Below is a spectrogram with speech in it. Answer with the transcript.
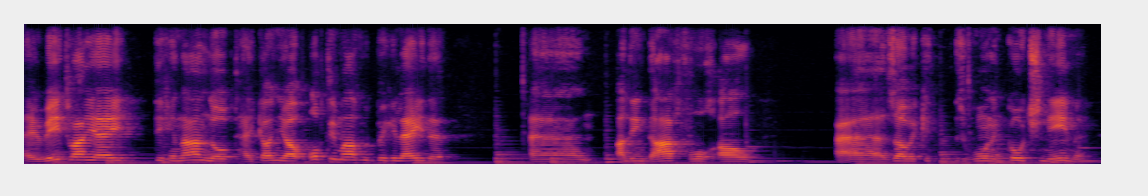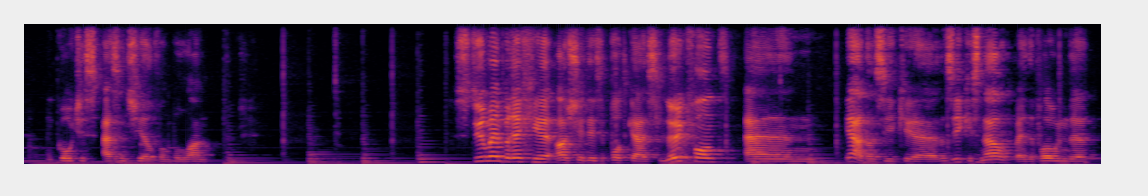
Hij weet waar jij tegenaan loopt. Hij kan jou optimaal goed begeleiden. En alleen daarvoor al uh, zou ik het gewoon een coach nemen. Een coach is essentieel van belang. Stuur mij een berichtje als je deze podcast leuk vond. En ja, dan zie ik je, dan zie ik je snel bij de volgende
